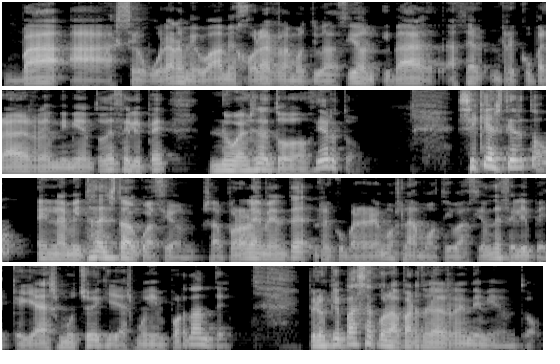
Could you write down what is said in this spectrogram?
va a asegurarme, va a mejorar la motivación y va a hacer recuperar el rendimiento de Felipe, no es del todo cierto. Sí que es cierto en la mitad de esta ecuación. O sea, probablemente recuperaremos la motivación de Felipe, que ya es mucho y que ya es muy importante. Pero ¿qué pasa con la parte del rendimiento?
